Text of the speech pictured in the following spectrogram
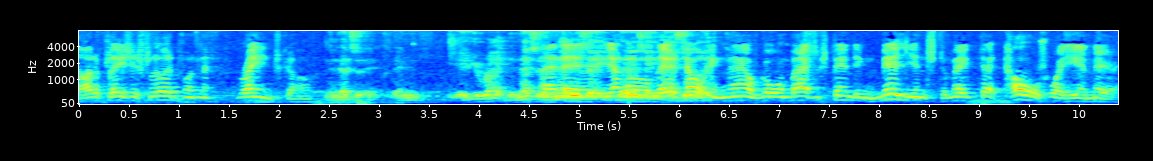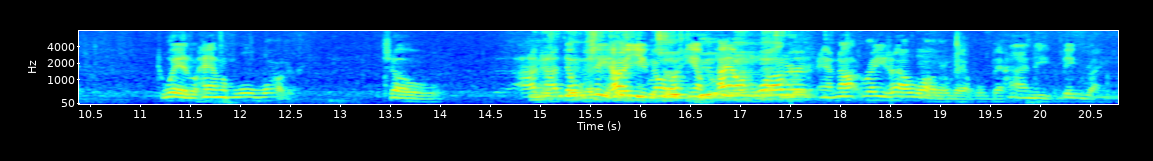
a lot of places flood when the rains come. And that's a, and yeah, you're right, and that's a, And, that is uh, a, you that is know, a they're talking now of going back and spending millions to make that causeway in there to where it'll handle more water. So I, I don't see how you're going to to impound water and not raise our water level behind these big rains.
